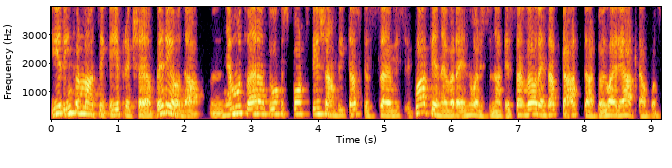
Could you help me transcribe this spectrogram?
Ir informācija, ka iepriekšējā periodā, ņemot vērā to, ka sports tiešām bija tas, kas visklātienē varēja norisināt, norisināties. Vēlreiz atkārtoju, lai arī ārtelpos.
